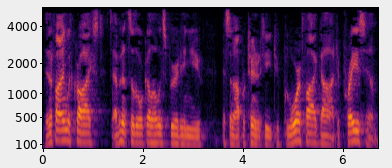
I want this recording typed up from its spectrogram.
Identifying with Christ. It's evidence of the work of the Holy Spirit in you. It's an opportunity to glorify God, to praise Him,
